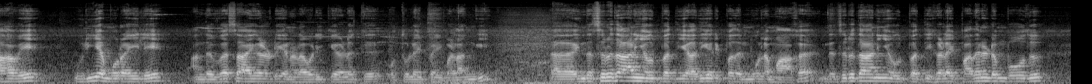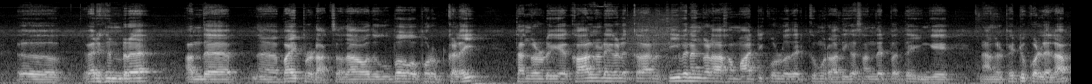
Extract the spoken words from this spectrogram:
ஆகவே உரிய முறையிலே அந்த விவசாயிகளுடைய நடவடிக்கைகளுக்கு ஒத்துழைப்பை வழங்கி இந்த சிறுதானிய உற்பத்தியை அதிகரிப்பதன் மூலமாக இந்த சிறுதானிய உற்பத்திகளை பதனிடும்போது வருகின்ற அந்த பை ப்ராடக்ட்ஸ் அதாவது உப பொருட்களை தங்களுடைய கால்நடைகளுக்கான தீவனங்களாக மாற்றிக்கொள்வதற்கும் ஒரு அதிக சந்தர்ப்பத்தை இங்கே நாங்கள் பெற்றுக்கொள்ளலாம்.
